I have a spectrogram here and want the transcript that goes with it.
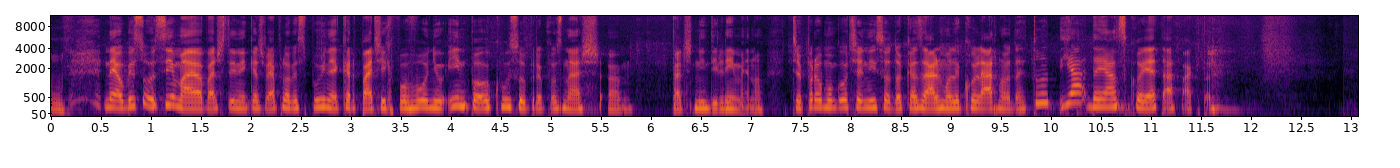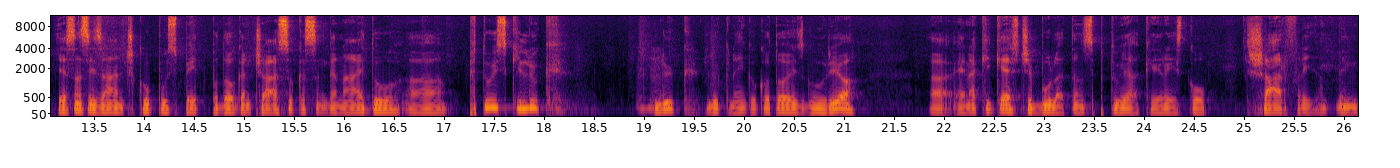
ne, v bistvu vsi imajo pač te neke žveplove spojine, ker pač jih po vonju in po okusu prepoznaš. Um, Pač ni dileme. No. Čeprav mogoče niso dokazali molekularno, da je to ja, dejansko je ta faktor. Jaz sem si zanj kupil spet po dolgem času, ko sem ga najdel, uh, ptujski luk. Luk, luk, ne vem kako to izgovorijo. Uh, ena kikes čebula tam sptuja, ki je res tako šarfri. In,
